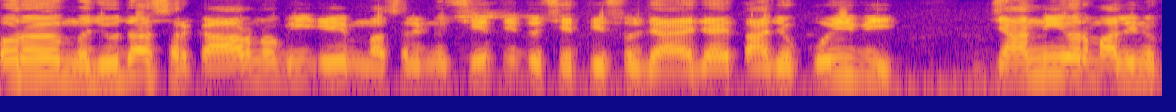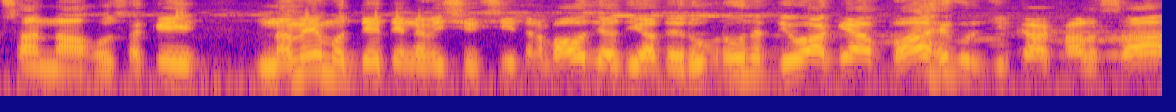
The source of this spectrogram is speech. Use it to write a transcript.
ਔਰ ਮੌਜੂਦਾ ਸਰਕਾਰ ਨੂੰ ਵੀ ਇਹ ਮਸਲੇ ਨੂੰ ਛੇਤੀ ਤੋਂ ਛੇਤੀ ਸੁਲਝਾਇਆ ਜਾਏ ਤਾਂ ਜੋ ਕੋਈ ਵੀ ਜਾਨੀ ਔਰ ਮਾਲੀ ਨੁਕਸਾਨ ਨਾ ਹੋ ਸਕੇ। ਨਵੇਂ ਮੁੱਦੇ ਤੇ ਨਵੀਂ ਸ਼ਖਸੀਅਤ ਨਾਲ ਬਹੁਤ ਜਲਦੀ ਆਪਦੇ ਰੂਬਰੂ ਨੇ ਦਿਓ ਆ ਗਿਆ ਵਾਹਿਗੁਰੂ ਜੀ ਕਾ ਖਾਲਸਾ।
